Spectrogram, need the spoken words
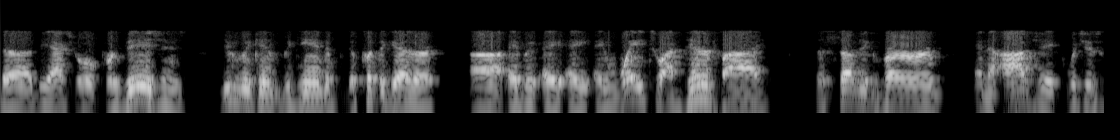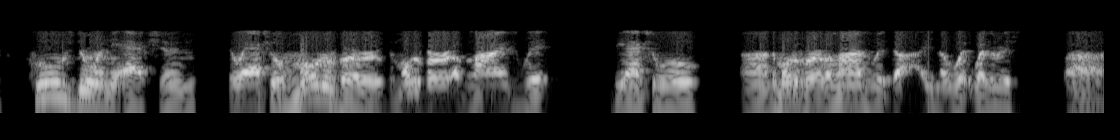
the, the actual provisions, you can begin to, to put together uh, a, a, a, way to identify the subject, verb, and the object, which is who's doing the action, the actual modal verb. The modal verb aligns with the actual, uh, the modal verb aligns with, the, you know, whether it's, uh,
